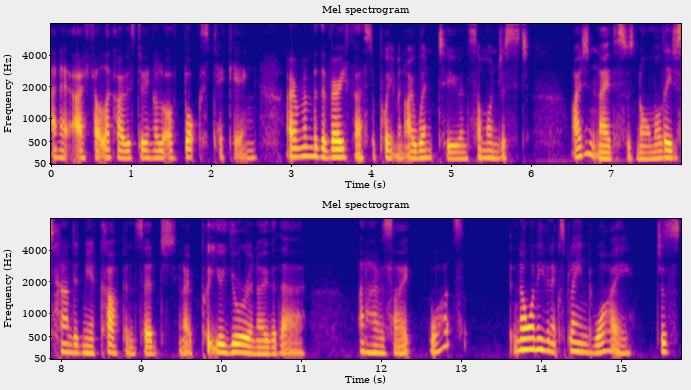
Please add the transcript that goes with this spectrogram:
and it, I felt like I was doing a lot of box ticking. I remember the very first appointment I went to, and someone just, I didn't know this was normal. They just handed me a cup and said, you know, put your urine over there. And I was like, what? no one even explained why. Just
